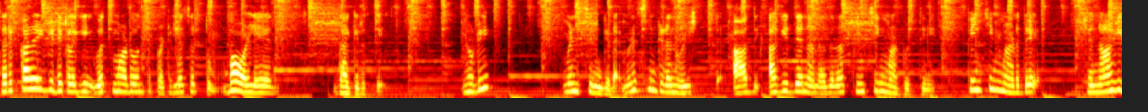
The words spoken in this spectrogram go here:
ತರಕಾರಿ ಗಿಡಗಳಿಗೆ ಇವತ್ತು ಮಾಡುವಂಥ ಫರ್ಟಿಲೈಸರ್ ತುಂಬ ಒಳ್ಳೆಯದಾಗಿರುತ್ತೆ. ನೋಡಿ, ಮೆಣಸಿನ ಗಿಡ. ಮೆಣಸಿನ ಗಿಡ ನೋಡಿ, ಇಷ್ಟು ಅದು ಆಗಿದ್ದೆ ನಾನು ಅದನ್ನು ಪಿಂಚಿಂಗ್ ಮಾಡಿಬಿಡ್ತೀನಿ. ಪಿಂಚಿಂಗ್ ಮಾಡಿದ್ರೆ ಚೆನ್ನಾಗಿ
